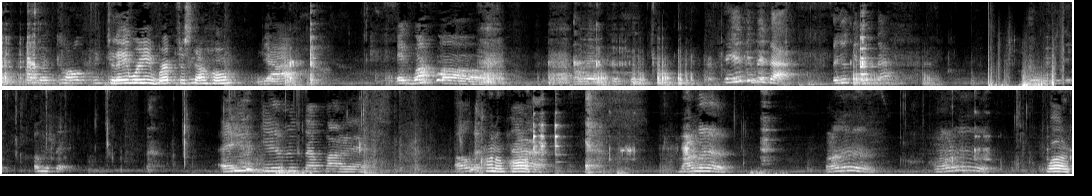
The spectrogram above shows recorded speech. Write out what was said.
I'm gonna talk with Today we're eating breakfast at home. Yeah. A waffle. Hey, you give me that. You give me that. Oh, look at it. It. Hey, you give me that fire. Oh, Kind of that. Mama. Mama. Mama. What?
